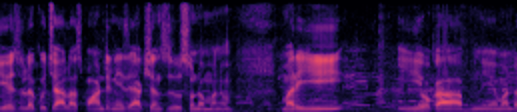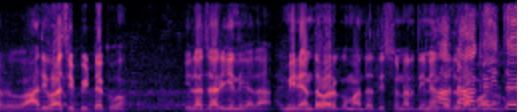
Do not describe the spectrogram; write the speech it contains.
కేసులకు చాలా స్పాంటేనియస్ యాక్షన్స్ చూస్తున్నాం మనం. మరి ఈ ఈ ఒక ఏమంటారు ఆదివాసీ బిడ్డకు ఇలా జరిగింది కదా. మీరు ఎంతవరకు మద్దతు ఇస్తున్నారు? దీన్ని ఎంత దూరం? నాకైతే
